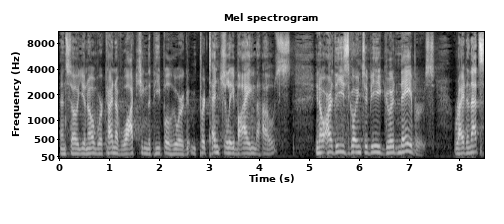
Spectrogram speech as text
And so, you know, we're kind of watching the people who are potentially buying the house. You know, are these going to be good neighbors? Right? And that's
